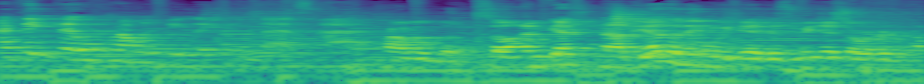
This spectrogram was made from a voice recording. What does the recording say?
I think they will probably be labeled as that. Probably. So I'm guessing now the other thing we did is we just ordered a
